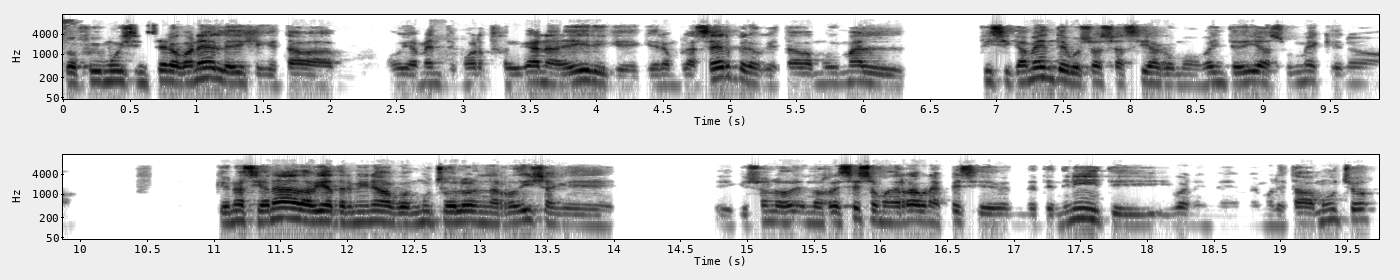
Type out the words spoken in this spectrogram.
yo fui muy sincero con él, le dije que estaba obviamente muerto de ganas de ir y que, era un placer, pero que estaba muy mal físicamente, pues yo ya hacía como 20 días, un mes que no, que no hacía nada, había terminado con mucho dolor en la rodilla, que, eh, que yo en los, recesos me agarraba una especie de, tendinitis y, bueno, me, molestaba mucho.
